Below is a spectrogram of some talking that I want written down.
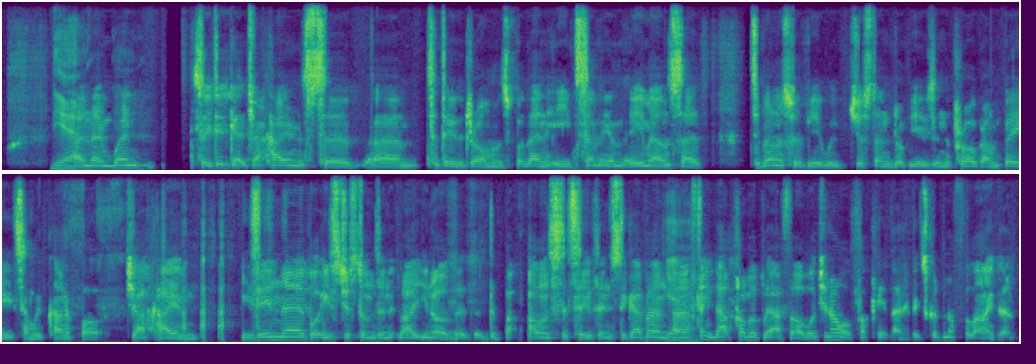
Yeah. And then when so he did get Jack Irons to um, to do the drums, but then he sent me an email and said, "To be honest with you, we've just ended up using the program beats, and we've kind of put Jack Irons. he's in there, but he's just under like you know the, the, the balance the two things together." And, yeah. and, I think that probably I thought, well, do you know what? Fuck it then. If it's good enough for Lanegan,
